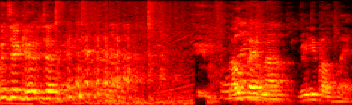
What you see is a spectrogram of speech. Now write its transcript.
मुझे घर जाना well played man really well played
